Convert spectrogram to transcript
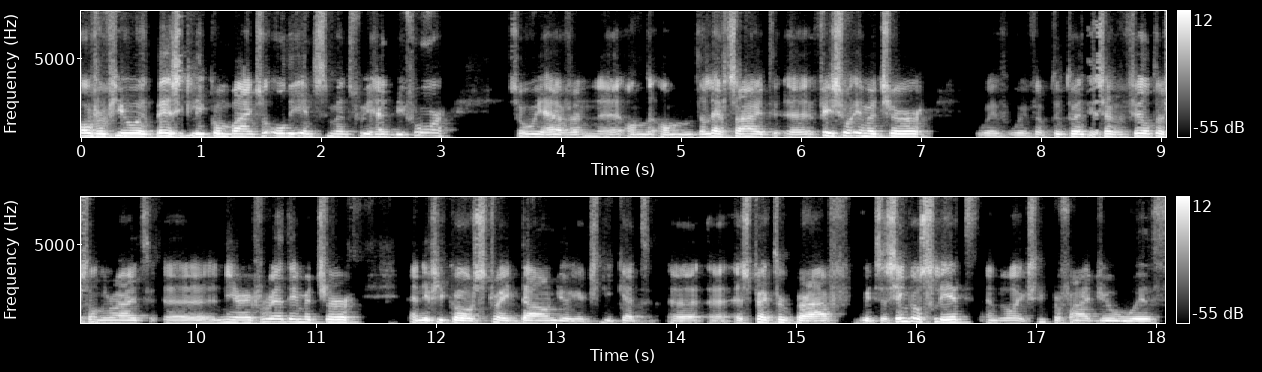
overview. It basically combines all the instruments we had before. So we have an, uh, on, the, on the left side, uh, visual imager with, with up to 27 filters on the right, uh, near infrared imager, and if you go straight down, you actually get a, a spectrograph with a single slit and will actually provide you with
